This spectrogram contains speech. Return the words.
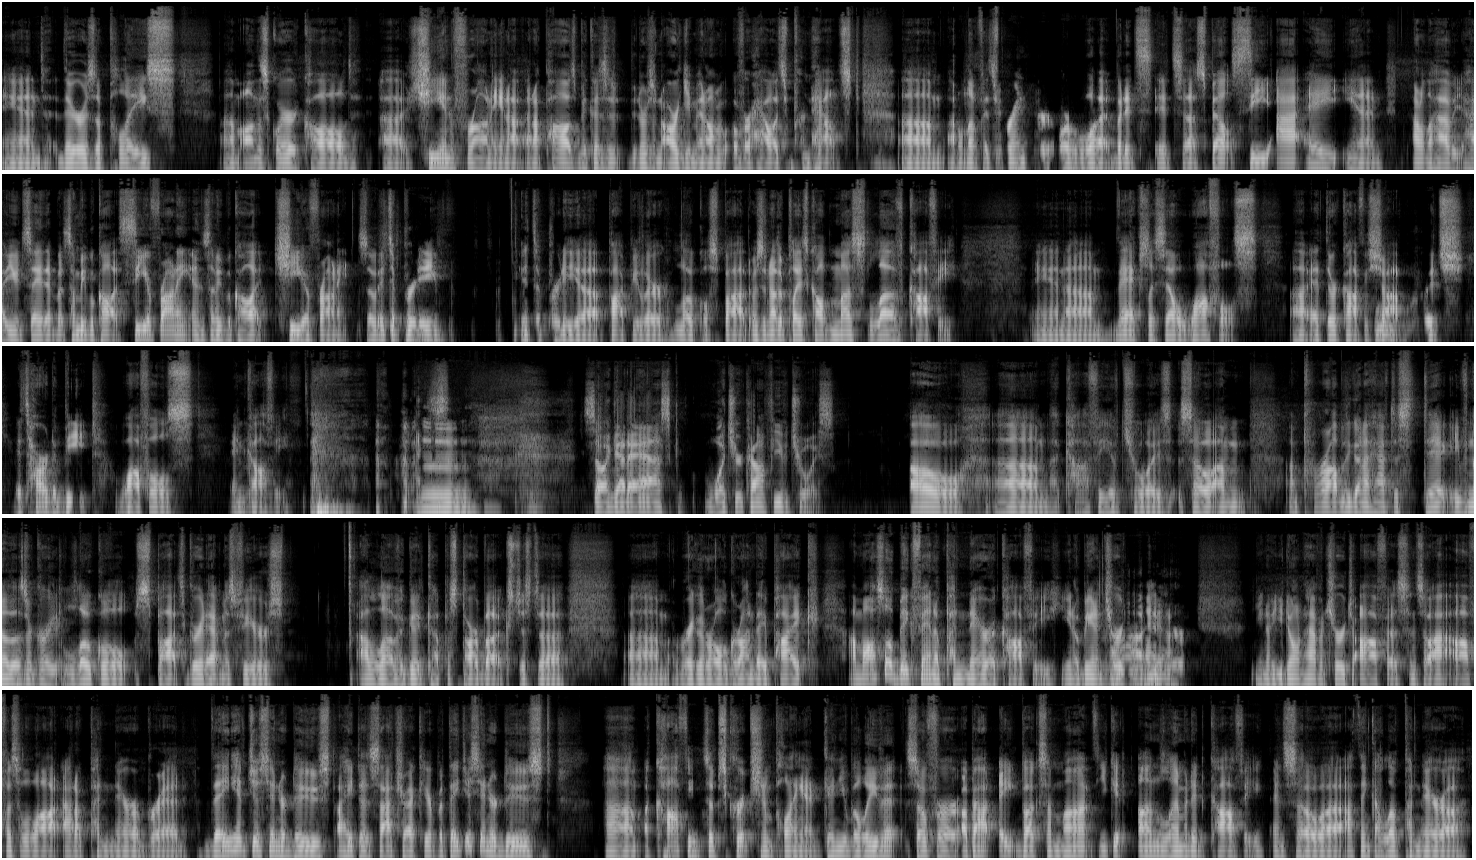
And there is a place um, on the square called uh, Cianfrani, and I, and I pause because there's an argument on over how it's pronounced. Um, I don't know if it's French or, or what, but it's it's uh, spelled C I A N. I don't know how how you'd say that, but some people call it Ciafrani and some people call it Chiafrani. So it's a pretty it's a pretty uh, popular local spot. There's another place called Must Love Coffee, and um, they actually sell waffles uh, at their coffee shop, Ooh. which it's hard to beat waffles and coffee. mm. So I got to ask, what's your coffee of choice? Oh, um, coffee of choice. So I'm I'm probably going to have to stick, even though those are great local spots, great atmospheres. I love a good cup of Starbucks, just a um, regular old grande pike. I'm also a big fan of Panera coffee. You know, being a church ah, planter, yeah you know, you don't have a church office. And so I office a lot out of Panera Bread. They have just introduced, I hate to sidetrack here, but they just introduced um, a coffee subscription plan. Can you believe it? So for about eight bucks a month, you get unlimited coffee. And so uh, I think I love Panera,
